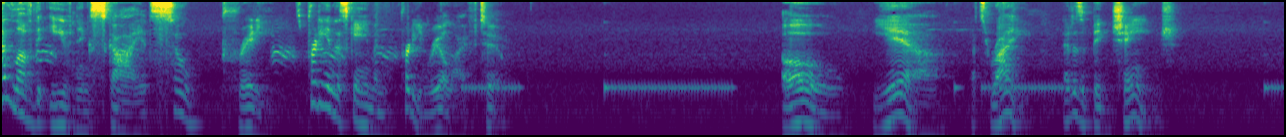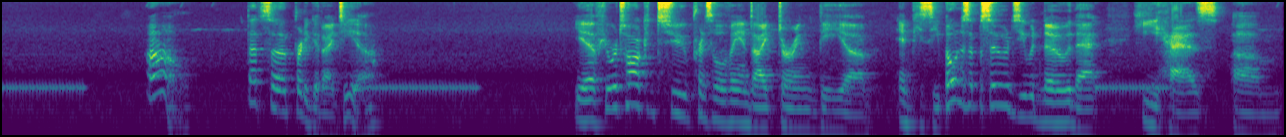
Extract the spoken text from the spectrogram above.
I love the evening sky. It's so pretty. It's pretty in this game and pretty in real life, too. Oh, yeah, that's right. That is a big change. Oh, that's a pretty good idea. Yeah, if you were talking to Principal Vandyck during the uh, NPC bonus episodes, you would know that he has um,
